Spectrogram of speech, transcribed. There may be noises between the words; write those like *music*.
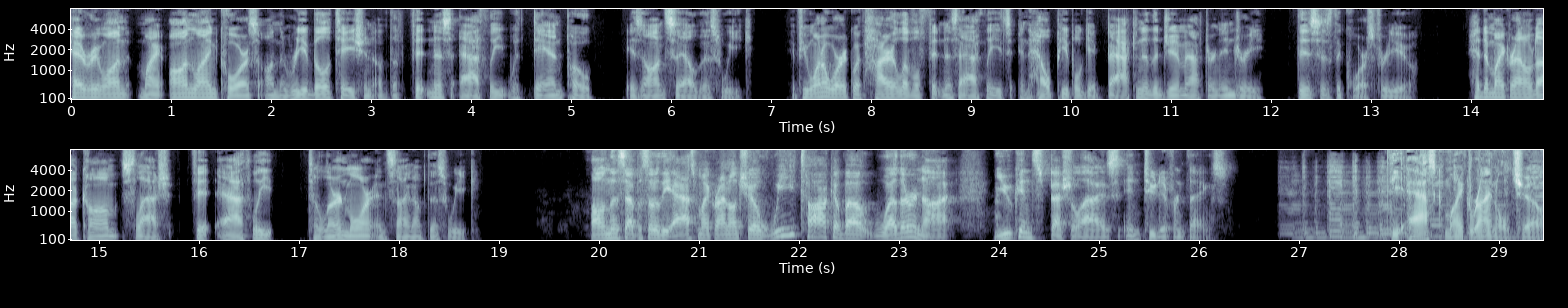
Hey everyone, my online course on the rehabilitation of the fitness athlete with Dan Pope is on sale this week. If you want to work with higher level fitness athletes and help people get back into the gym after an injury, this is the course for you. Head to mikereinold.com slash fit athlete to learn more and sign up this week. On this episode of the Ask Mike Reinold Show, we talk about whether or not you can specialize in two different things. The Ask Mike Reinold Show.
